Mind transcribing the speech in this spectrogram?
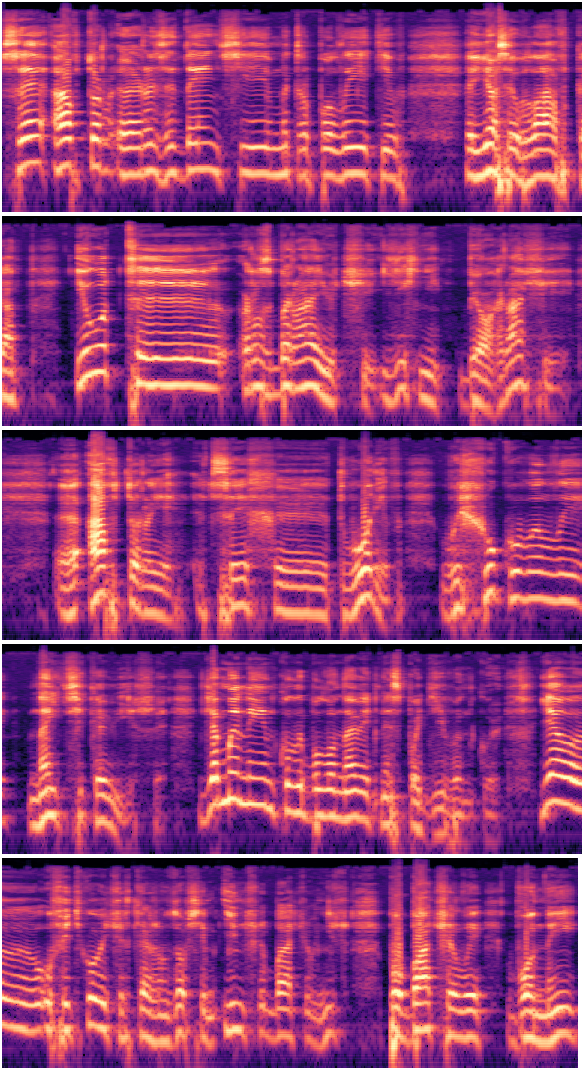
це автор е, резиденції митрополитів Йосиф Главка. І от, розбираючи їхні біографії, Автори цих е, творів вишукували найцікавіше. Для мене інколи було навіть несподіванкою. Я е, у Федьковичі, скажімо, зовсім інше бачив, ніж побачили вони.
